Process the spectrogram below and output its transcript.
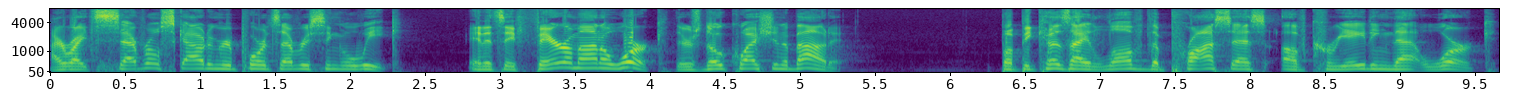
I write several scouting reports every single week. And it's a fair amount of work. There's no question about it. But because I love the process of creating that work,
